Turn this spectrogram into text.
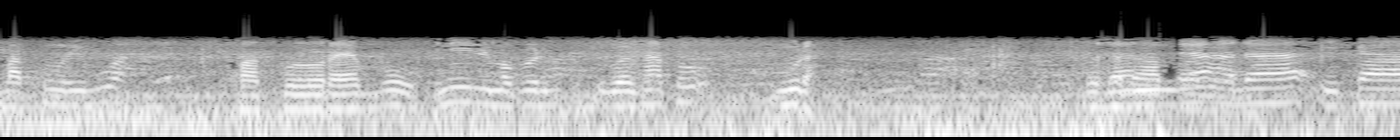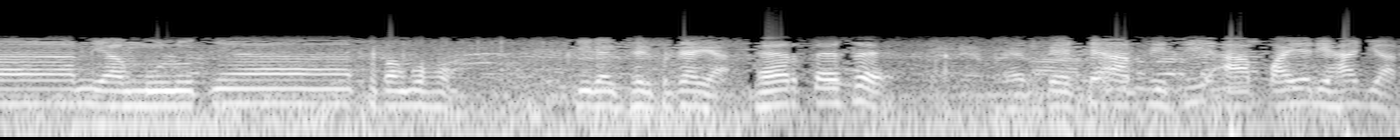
40 ribuan. 40 ribu. Ini 50 ribuan satu murah. Terus Dan ada dia ada ikan yang mulutnya tukang bohong. Tidak bisa dipercaya. RTC. RTC RTC apa ya dihajar.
